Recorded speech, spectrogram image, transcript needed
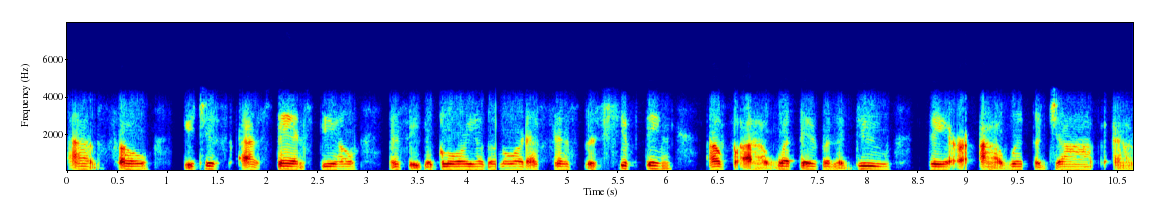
uh, so you just uh, stand still and see the glory of the Lord. I sense the shifting of uh, what they're going to do there uh, with the job uh,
